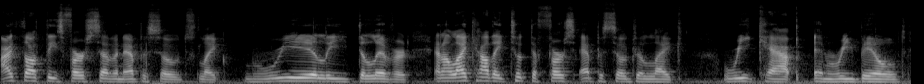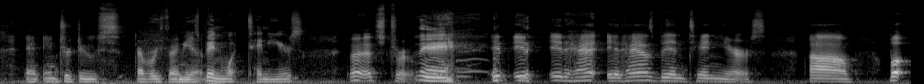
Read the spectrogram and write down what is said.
I thought these first 7 episodes like really delivered. And I like how they took the first episode to like recap and rebuild and introduce everything I mean, it's in. been what ten years. That's true. Eh. it it it ha- it has been 10 years. Um but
